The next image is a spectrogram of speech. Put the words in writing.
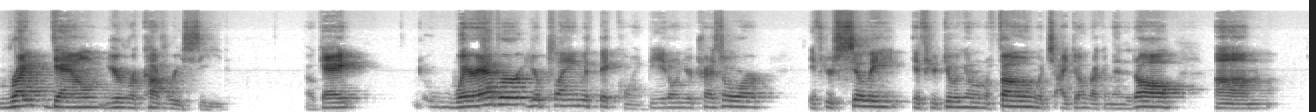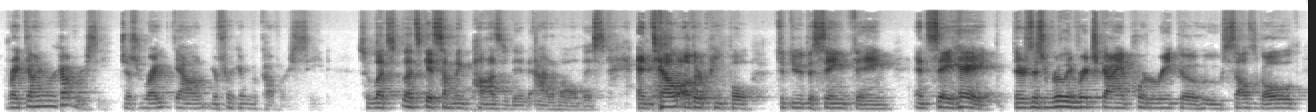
write down your recovery seed, okay? Wherever you're playing with Bitcoin, be it on your Trezor, if you're silly, if you're doing it on a phone, which I don't recommend at all, um, write down your recovery seed. Just write down your freaking recovery seed. So let's let's get something positive out of all this and tell other people to do the same thing and say, hey, there's this really rich guy in Puerto Rico who sells gold.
